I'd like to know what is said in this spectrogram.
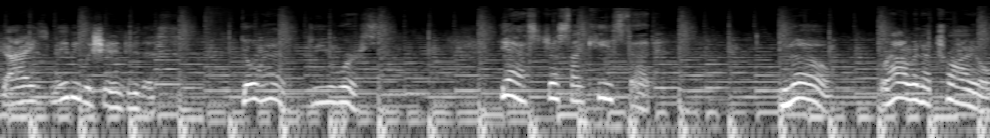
Guys, maybe we shouldn't do this. Go ahead, do your worst. Yes, just like he said. No, we're having a trial.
